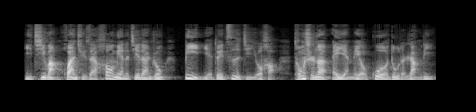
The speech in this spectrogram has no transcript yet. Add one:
以期望换取在后面的阶段中 B 也对自己友好，同时呢，A 也没有过度的让利。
